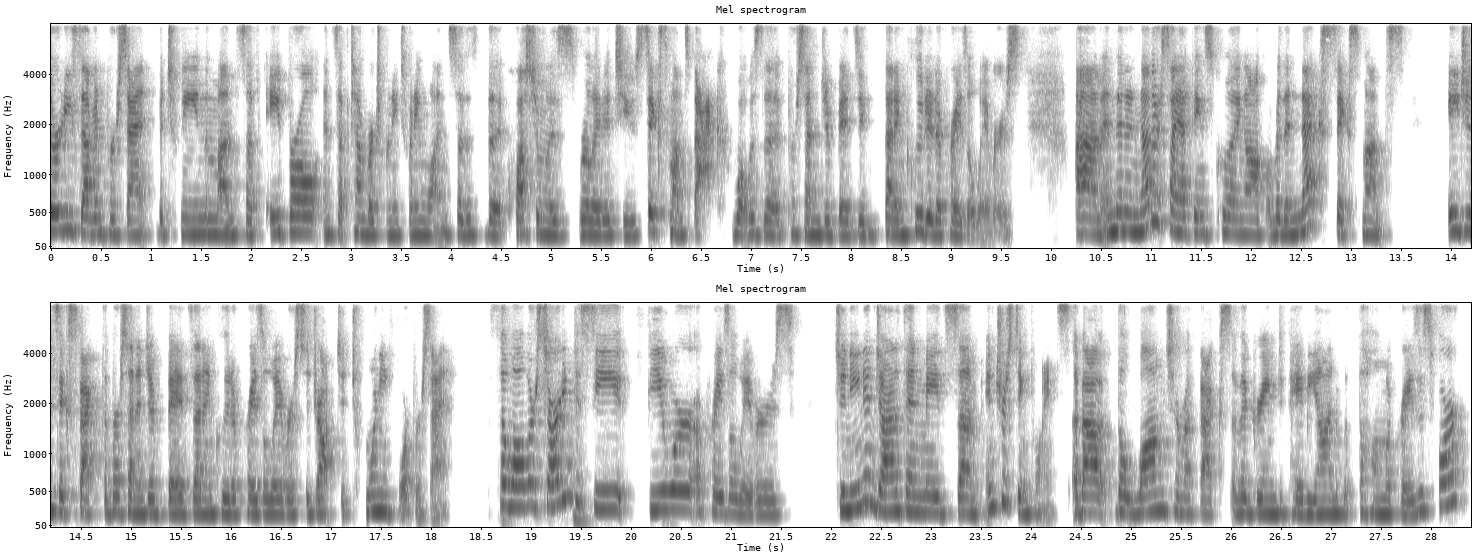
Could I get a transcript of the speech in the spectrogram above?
37% between the months of April and September 2021. So the, the, question was related to six months back. What was the percentage of bids that included appraisal waivers? Um, and then another sign of things cooling off over the next six months, agents expect the percentage of bids that include appraisal waivers to drop to 24%. So while we're starting to see fewer appraisal waivers, Janine and Jonathan made some interesting points about the long term effects of agreeing to pay beyond what the home appraises for.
